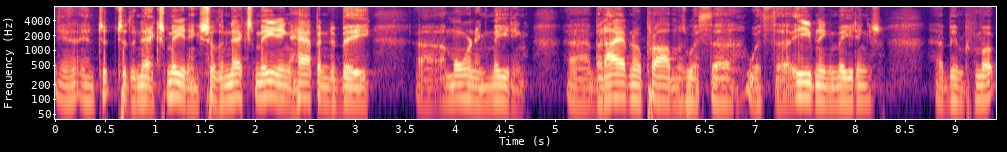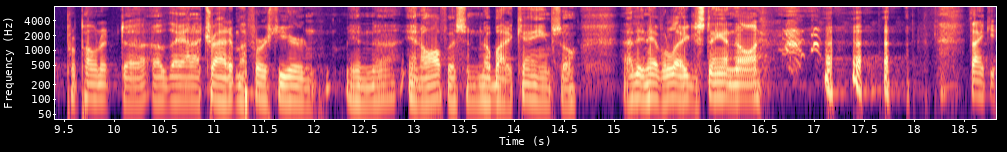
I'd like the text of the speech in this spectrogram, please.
and and to to the next meeting. So the next meeting happened to be uh, a morning meeting. Uh, But I have no problems with, with evening meetings. I've been promo- proponent uh, of that. I tried it my first year in, in, uh, in office, and nobody came, so I didn't have a leg to stand on. Thank you.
